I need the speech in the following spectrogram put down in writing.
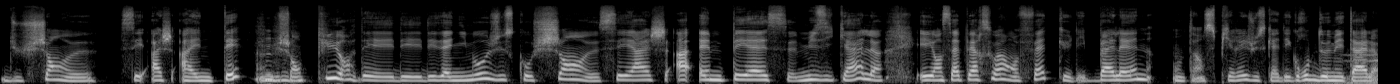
du chant euh, C-H-A-N-T, hein, du chant pur des, des, animaux, jusqu'au chant C-H-A-M-P-S musical. Et on s'aperçoit en fait que les baleines ont inspiré jusqu'à des groupes de métal.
